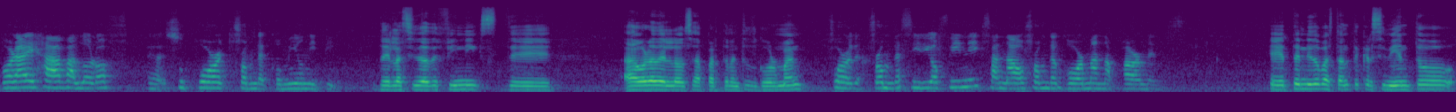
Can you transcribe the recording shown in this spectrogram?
But I have a lot of uh, support from the community, de la ciudad de Phoenix, de ahora de los apartamentos Gorman. for the, from the city of Phoenix and now from the Gorman Apartments. He tenido bastante crecimiento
